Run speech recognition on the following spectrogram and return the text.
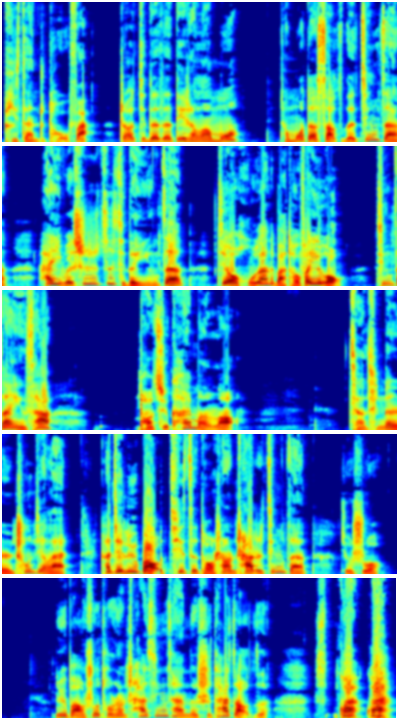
披散着头发，着急的在地上乱摸。他摸到嫂子的金簪，还以为是自己的银簪，就胡乱的把头发一拢，金簪一擦，跑去开门了。抢亲的人冲进来，看见吕宝妻子头上插着金簪，就说：“吕宝说头上插金簪的是他嫂子，快快，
